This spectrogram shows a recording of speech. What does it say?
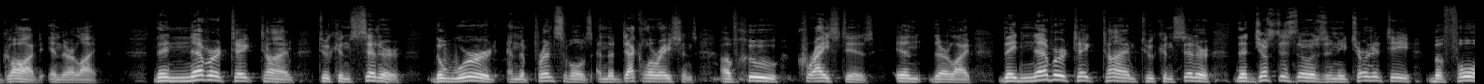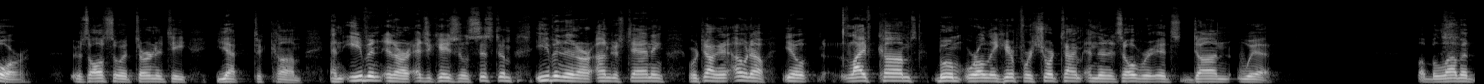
God in their life. They never take time to consider the word and the principles and the declarations of who Christ is in their life. They never take time to consider that just as there was an eternity before, there's also eternity yet to come. And even in our educational system, even in our understanding, we're talking, oh no, you know, life comes, boom, we're only here for a short time, and then it's over, it's done with. But, beloved,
